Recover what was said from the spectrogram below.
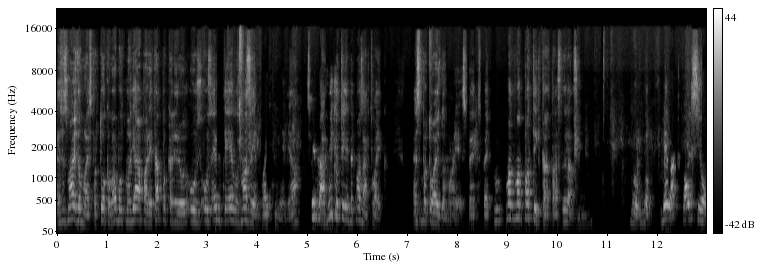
Es esmu aizdomājies par to, ka varbūt man jāpāriet atpakaļ uz, uz MTL, uz maziem tvaikiem. Ja? Stiprāk nikotīnu, bet mazāk tvaiku. Esmu par to aizdomājies, bet, bet man, man patīk tā, tās lielās, jo, jo lielāks laiks, jo,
